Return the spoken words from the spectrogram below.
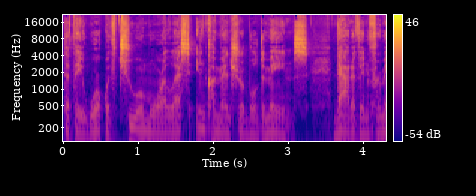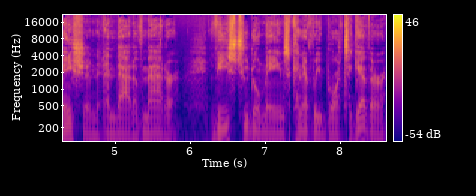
that they work with two or more less incommensurable domains that of information and that of matter. These two domains can never be brought together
